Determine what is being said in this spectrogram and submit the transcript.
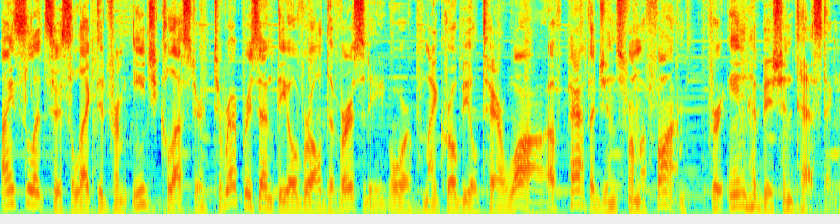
Isolates are selected from each cluster to represent the overall diversity or microbial terroir of pathogens from a farm for inhibition testing.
